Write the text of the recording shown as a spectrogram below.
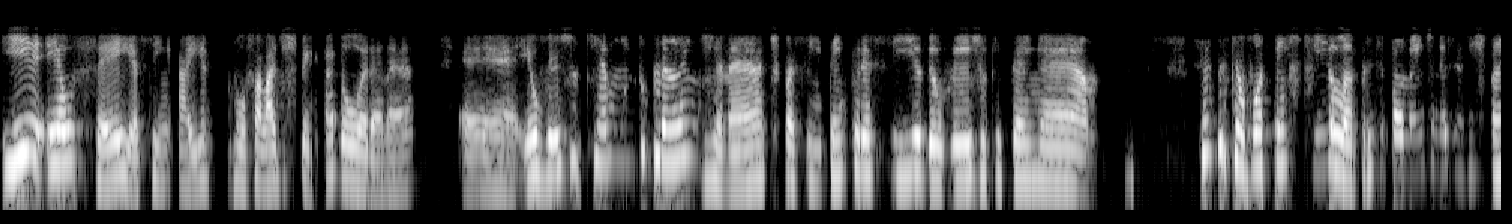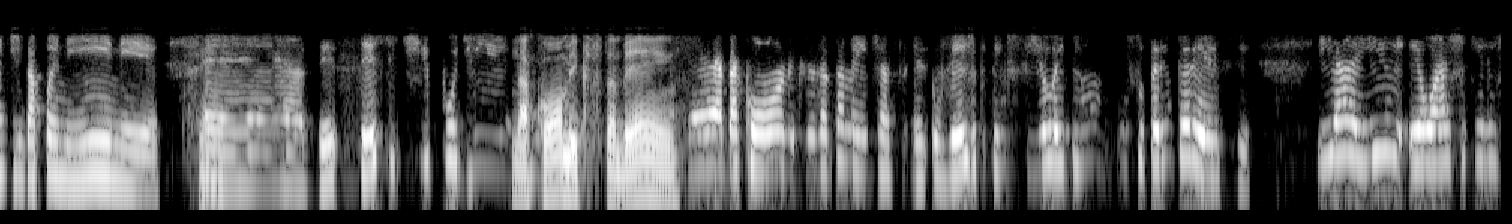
E eu sei, assim, aí vou falar de espectadora, né? É, eu vejo que é muito grande, né? Tipo assim, tem crescido, eu vejo que tem é, sempre que eu vou tem fila, principalmente nesses estantes da Panini, é, de, desse tipo de. Na Comics também. É, da Comics, exatamente. Eu vejo que tem fila e tem um, um super interesse. E aí eu acho que eles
